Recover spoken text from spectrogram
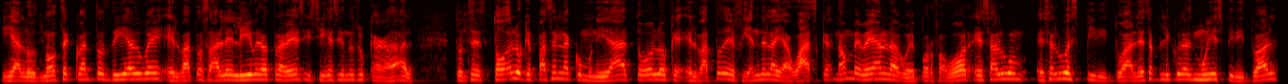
y a los no sé cuántos días, güey, el vato sale libre otra vez y sigue siendo su cagadal. Entonces, todo lo que pasa en la comunidad, todo lo que el vato defiende la ayahuasca, no me véanla, güey, por favor, es algo, es algo espiritual. Esa película es muy espiritual,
